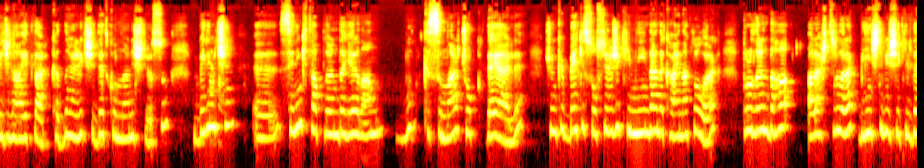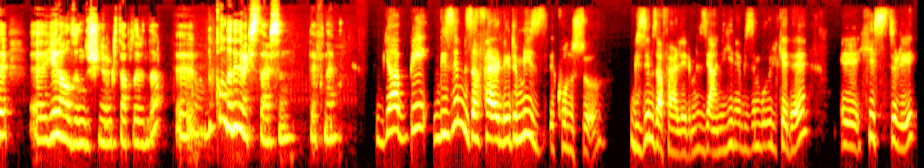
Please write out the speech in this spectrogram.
ve cinayetler, kadına yönelik şiddet konularını işliyorsun. Benim için e, senin kitaplarında yer alan bu kısımlar çok değerli. Çünkü belki sosyoloji kimliğinden de kaynaklı olarak buraların daha araştırılarak bilinçli bir şekilde e, yer aldığını düşünüyorum kitaplarında. E, bu konuda ne demek istersin Defne? Ya bir bizim zaferlerimiz konusu, bizim zaferlerimiz yani yine bizim bu ülkede e, history,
